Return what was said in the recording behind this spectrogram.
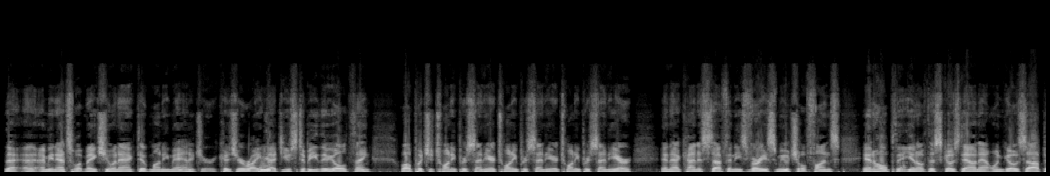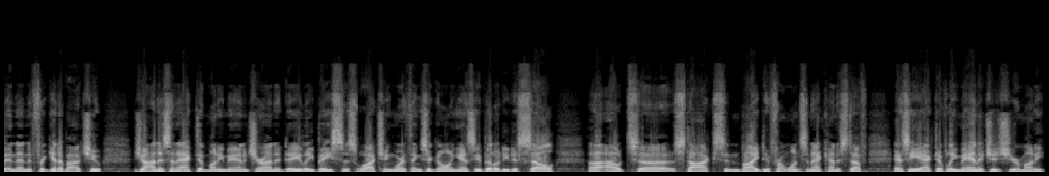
that, uh, I mean, that's what makes you an active money manager because you're right. That used to be the old thing. Well, put you 20% here, 20% here, 20% here, and that kind of stuff in these various mutual funds and hope that, you know, if this goes down, that one goes up and then forget about you. John is an active money manager on a daily basis, watching where things are going, has the ability to sell uh, out uh, stocks and buy different ones and that kind of stuff as he actively manages your money.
